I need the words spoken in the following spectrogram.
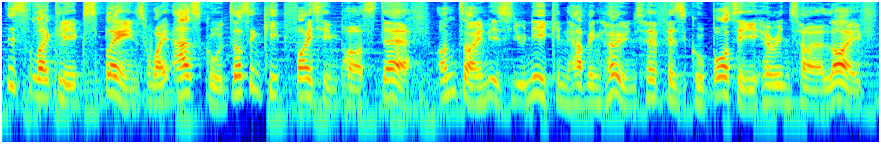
This likely explains why Asgore doesn't keep fighting past death. Undyne is unique in having honed her physical body her entire life,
